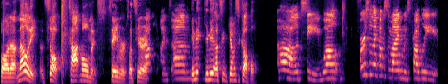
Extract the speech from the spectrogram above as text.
But uh, Melody, so top moments, Sabres. Let's hear it. Top ones. Um, Give me, give me. Let's give us a couple. Ah, let's see. Well, first one that comes to mind was probably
